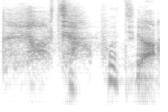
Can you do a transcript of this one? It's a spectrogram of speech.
那要假不假？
